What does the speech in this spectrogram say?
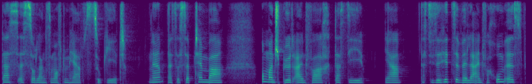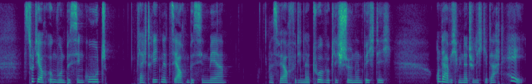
dass es so langsam auf dem Herbst zugeht. Ja, es ist September und man spürt einfach, dass die, ja, dass diese Hitzewelle einfach rum ist. Es tut ja auch irgendwo ein bisschen gut Vielleicht regnet es ja auch ein bisschen mehr. Das wäre auch für die Natur wirklich schön und wichtig. Und da habe ich mir natürlich gedacht, hey,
